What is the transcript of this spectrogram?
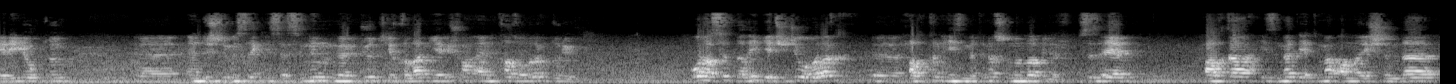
yeri yoktur. E, Endüstri Meslek Lisesi'nin mevcut yıkılan yeri şu an enkaz olarak duruyor orası dahi geçici olarak e, halkın hizmetine sunulabilir. Siz eğer halka hizmet etme anlayışında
